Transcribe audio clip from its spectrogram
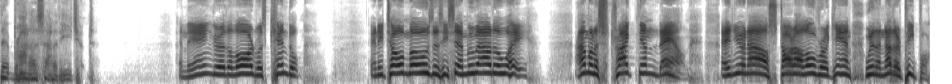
that brought us out of Egypt. And the anger of the Lord was kindled. And he told Moses, he said, Move out of the way. I'm going to strike them down and you and I'll start all over again with another people.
